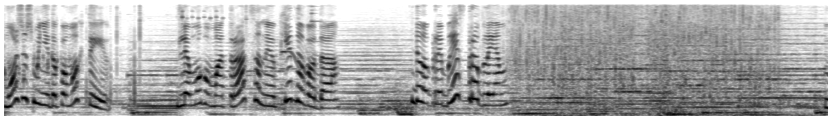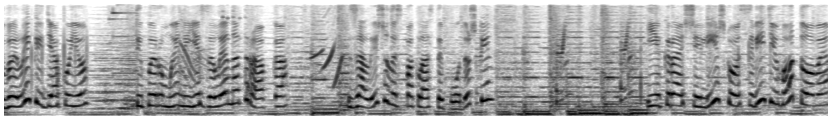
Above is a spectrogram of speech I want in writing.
можеш мені допомогти? Для мого матраца необхідна вода. Добре, без проблем. Велике дякую. Тепер у мене є зелена травка. Залишилось покласти подушки. І краще ліжко у світі готове.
